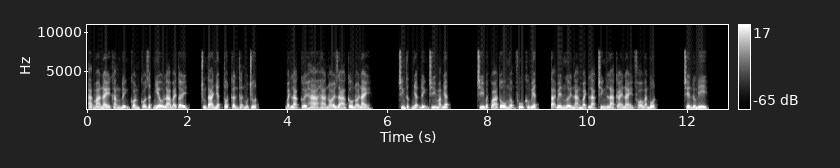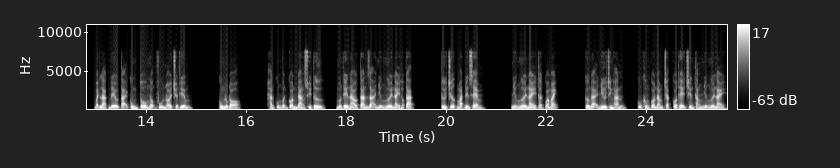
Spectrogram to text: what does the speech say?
Ác ma này khẳng định còn có rất nhiều lá bài tẩy, chúng ta nhất tốt cẩn thận một chút bạch lạc cười ha hả nói ra câu nói này. Chính thức nhận định trí mạng nhất. Chỉ bất quá tô ngộng phù không biết, tại bên người nàng bạch lạc chính là cái này phó bản buốt. Trên đường đi, bạch lạc đều tại cùng tô ngộng phù nói chuyện phiếm cùng lúc đó, hắn cũng vẫn còn đang suy tư, muốn thế nào tan rã những người này hợp tác. Từ trước mắt đến xem, những người này thật quá mạnh. Cương đại như chính hắn, cũng không có năm chắc có thể chiến thắng những người này.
